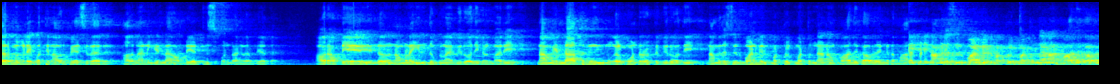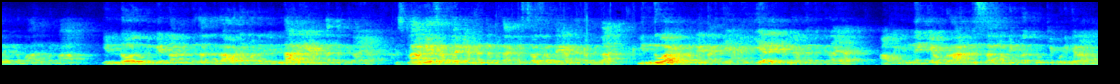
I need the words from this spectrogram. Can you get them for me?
தர்மங்களை பற்றிலாம் அவர் பேசுகிறாரு அதெல்லாம் நீங்கள் எல்லாம் அப்படியே ட்விஸ்ட் பண்ணுறாங்க அப்படியே அதை. அவர் அப்படியே இன்னும் நம்மளாம் இந்துக்கள்லாம் விரோதிகள் மாதிரி நாம் எல்லாத்துக்கும் இவங்க போன்றவர்களுக்கு விரோதி நாம் ஏதோ சிறுபான்மையர் மக்களுக்கு மட்டும்தான் நாம் பாதுகாவதுங்கிற மாதிரி நாம் ஏதோ சிறுபான்மையர் மக்களுக்கு மட்டும்தான் நாம் பாதுகாவதுங்கிற மாதிரி பண்ணா எல்லோருக்கும் எல்லாம் என்றுதான் திராவிட மாடல். எல்லாரையும் அண்ணன் தம்பி தான் இஸ்லாமிய சமுதாயம் அண்ணன் தம்பி தான். கிறிஸ்தவ சமுதாயம் அண்ணன் தம்பி தான். இந்துவாக இருந்தாலும் ஐயரே அண்ணன் தம்பி தான் அவன் என்னைக்கு அவன் பிராமிசம் அப்படிங்கிறத தூக்கி பிடிக்கிறானோ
